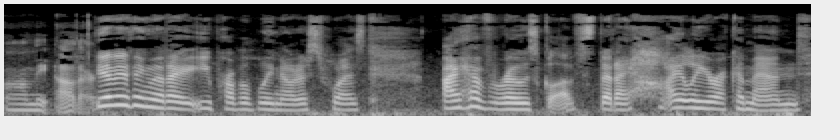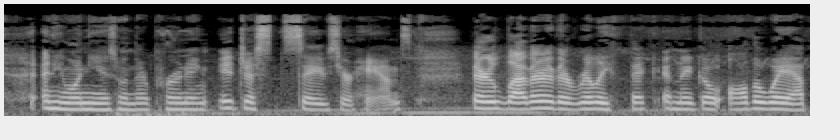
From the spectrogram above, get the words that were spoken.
on the other. The other thing that I you probably noticed was I have rose gloves that I highly recommend anyone use when they're pruning. It just saves your hands. They're leather, they're really thick, and they go all the way up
